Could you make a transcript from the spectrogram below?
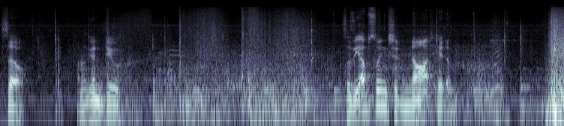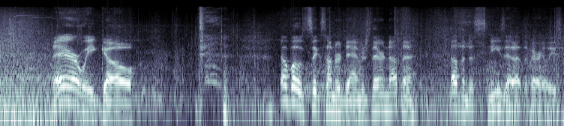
So, what I'm gonna do... So the upswing should not hit him. There we go! About 600 damage there, nothing, nothing to sneeze at at the very least.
